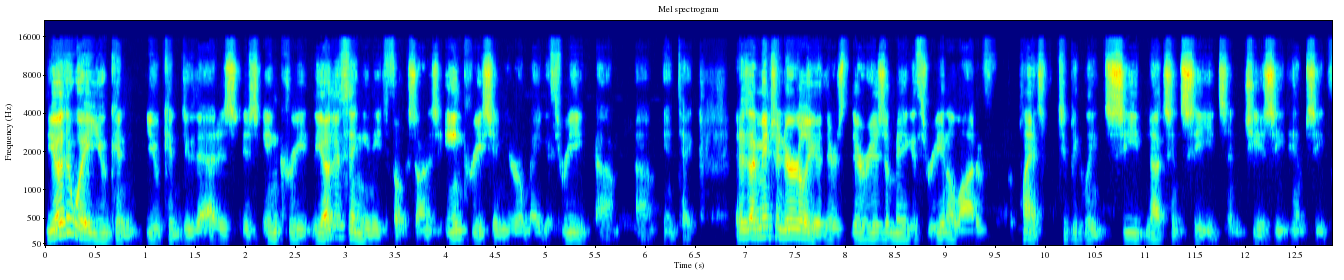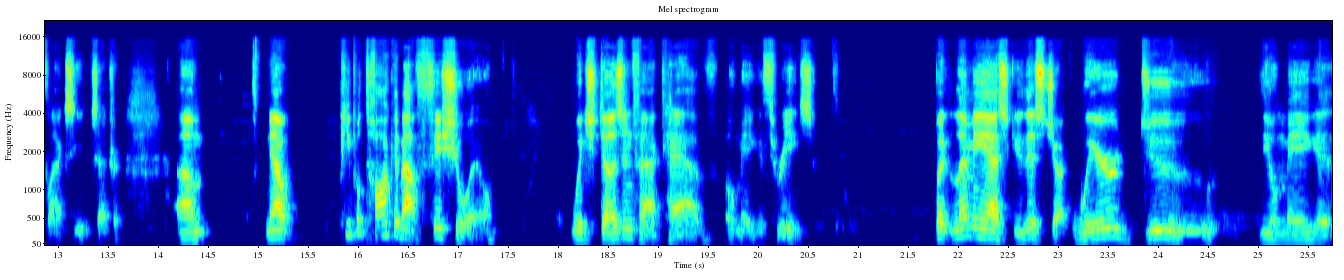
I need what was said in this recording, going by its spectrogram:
The other way you can you can do that is is increase. The other thing you need to focus on is increasing your omega three um, um, intake. as I mentioned earlier, there's there is omega three in a lot of plants, typically seed nuts and seeds, and chia seed, hemp seed, flax seed, etc. Um, now, people talk about fish oil, which does in fact have omega threes. But let me ask you this, Chuck: Where do the omega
